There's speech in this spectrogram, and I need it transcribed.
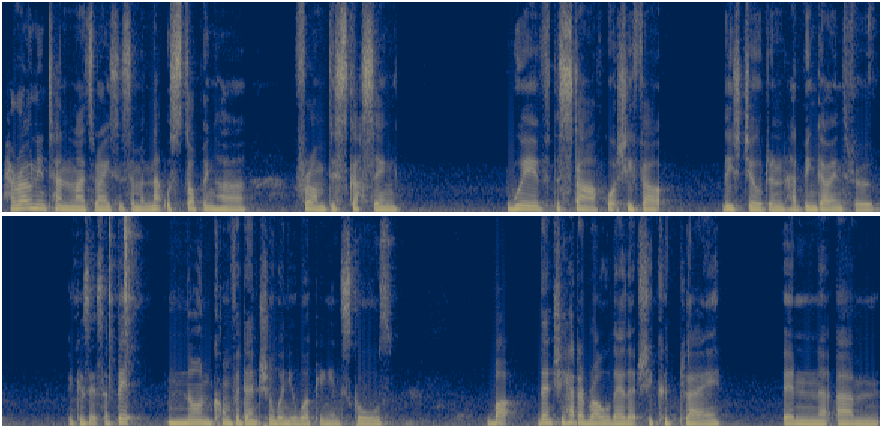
her own internalized racism, and that was stopping her from discussing with the staff what she felt these children had been going through. Because it's a bit non confidential when you're working in schools. But then she had a role there that she could play in um,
